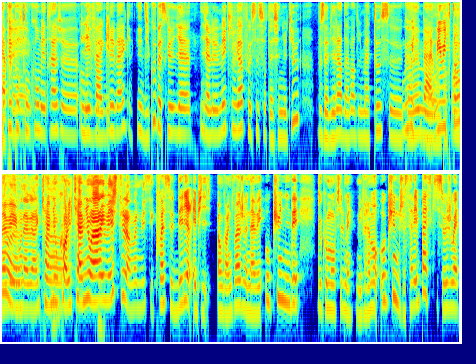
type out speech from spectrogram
C'était pour ton court métrage Les vagues. Les vagues. Et du coup, parce qu'il y a, y a le making-of aussi sur ta chaîne YouTube, vous aviez l'air d'avoir du matos euh, Oui, quand oui, même. bah euh, oui, oui. On avait, euh. on avait un camion. Quand le camion est arrivé, j'étais là en mode, mais c'est quoi ce délire? Et puis, encore une fois, je n'avais aucune idée de comment on filmait. Mais vraiment aucune. Je savais pas ce qui se jouait.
